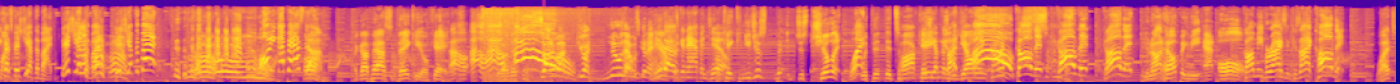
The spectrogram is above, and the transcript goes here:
my. because fishy up the butt. Fishy up the butt. Fishy up the butt. Oh. oh, you got past him. Oh, I got past him. Thank you. Okay. Uh oh, uh oh, this- oh. Son of a! I knew that was gonna I knew happen. that was gonna happen too. Okay, can you just just chill it? What? With the, the talking up and the the yelling. Oh, God, called it. Called it. Called it. You're not helping me at all. Call me Verizon because I called it. What?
